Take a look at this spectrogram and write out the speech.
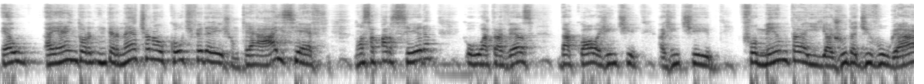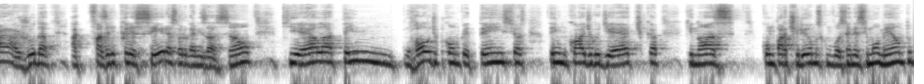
é, é a International Coach Federation, que é a ICF, nossa parceira, ou através da qual a gente, a gente fomenta e ajuda a divulgar, ajuda a fazer crescer essa organização, que ela tem um rol de competências, tem um código de ética que nós compartilhamos com você nesse momento.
